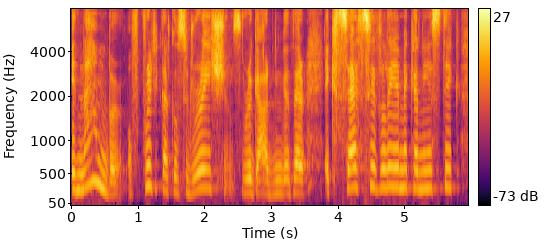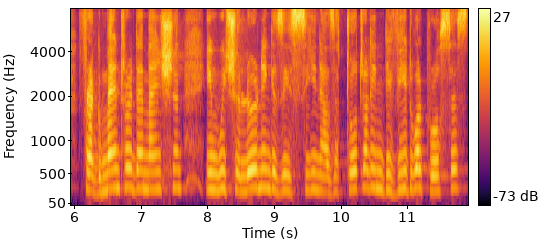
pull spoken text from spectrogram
a number of critical considerations regarding their excessively mechanistic, fragmentary dimension in which learning is seen as a totally individual process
